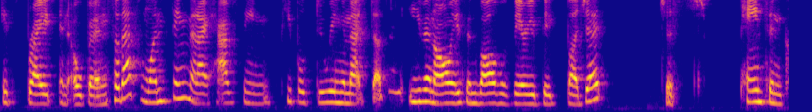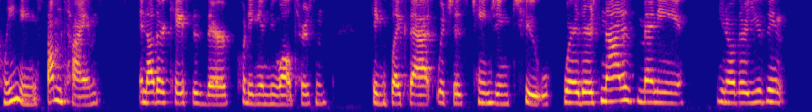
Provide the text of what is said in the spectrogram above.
it's bright and open. So that's one thing that I have seen people doing, and that doesn't even always involve a very big budget, just paint and cleaning sometimes. In other cases, they're putting in new altars and things like that, which is changing too, where there's not as many, you know, they're using,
